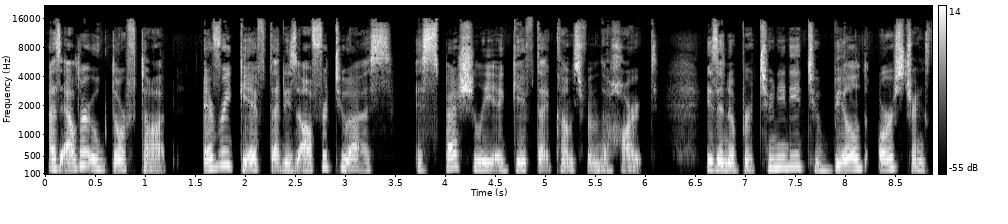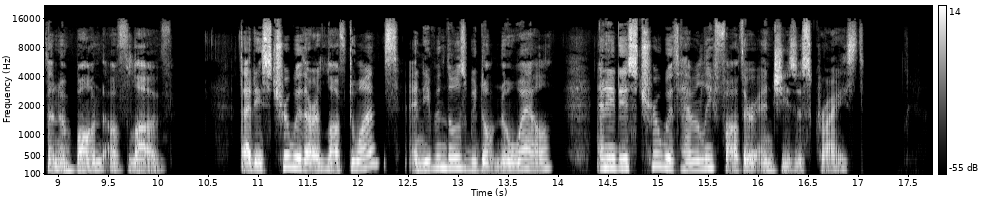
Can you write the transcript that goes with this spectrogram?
As Elder Uchtdorf taught, every gift that is offered to us, especially a gift that comes from the heart, is an opportunity to build or strengthen a bond of love. That is true with our loved ones and even those we don't know well, and it is true with Heavenly Father and Jesus Christ.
